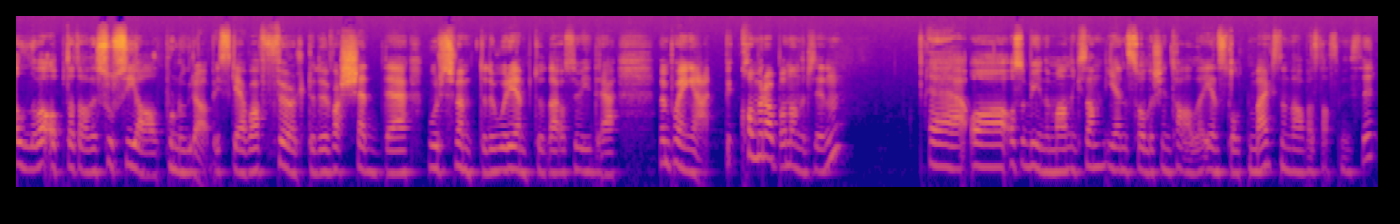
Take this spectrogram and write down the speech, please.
alle var opptatt av det sosialpornografiske. Hva følte du, hva skjedde, hvor svømte du, hvor gjemte du deg, osv. Men poenget er, vi kommer opp på den andre siden, eh, og, og så begynner man, ikke sant, Jens holder sin tale, Jens Stoltenberg, som da var statsminister,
